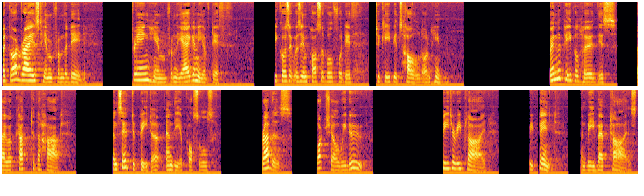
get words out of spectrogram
But God raised him from the dead, freeing him from the agony of death, because it was impossible for death to keep its hold on him. When the people heard this, they were cut to the heart and said to Peter and the apostles, Brothers, what shall we do? Peter replied, Repent and be baptized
